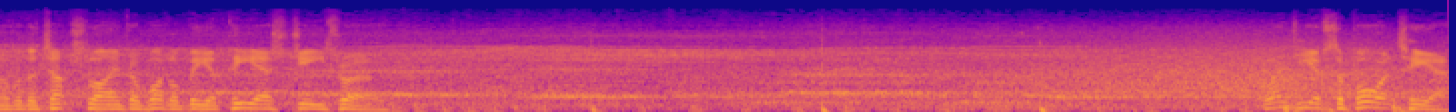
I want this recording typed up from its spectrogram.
Over the touchline for what will be a PSG throw. Plenty of support here.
